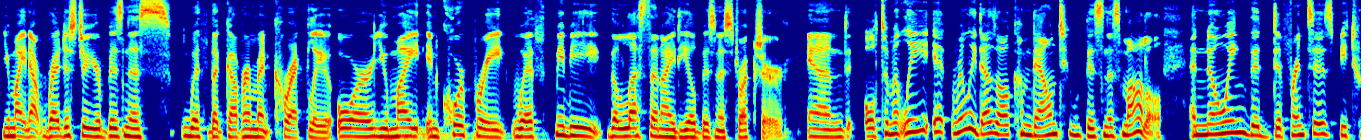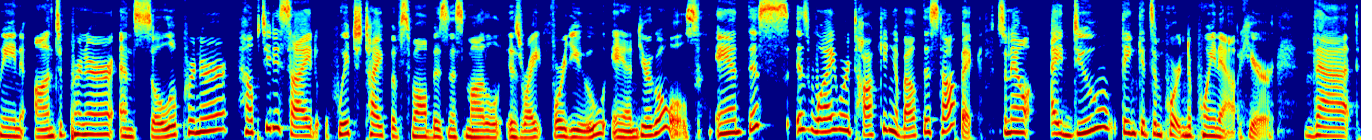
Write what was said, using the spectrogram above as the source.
you might not register your business with the government correctly, or you might incorporate with maybe the less than ideal business structure. And ultimately, it really does all come down to business model. And knowing the differences between entrepreneur and solopreneur helps you decide which type of small business model is right for you and your goals. And this is why we're talking about this topic. So now I do think it's important to point out here that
